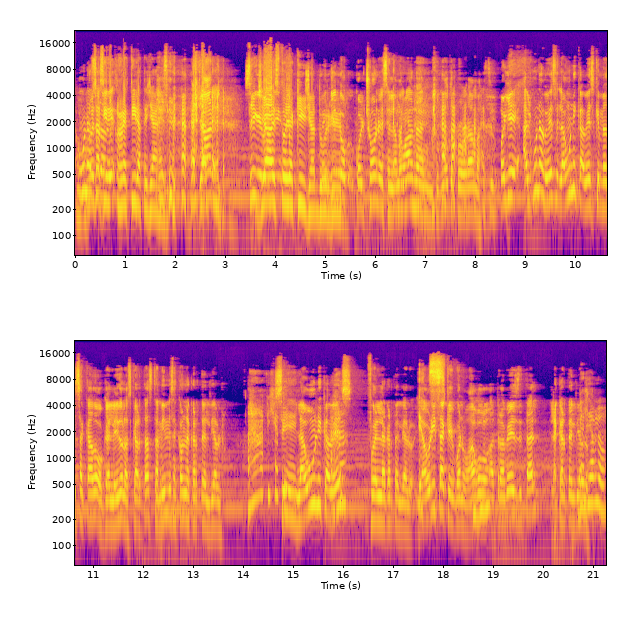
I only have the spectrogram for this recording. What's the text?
Una no es así de retírate, Jan. Jan, sigue. Ya vendi- estoy aquí, Jan. Vendiendo colchones en la mañana en tu otro programa. Oye, ¿alguna vez, la única vez que me han sacado o que han leído las cartas, también me sacaron la carta del diablo? Ah, fíjate. Sí, la única vez fue la carta del diablo. Y Es- ahorita que, bueno, hago a través de tal, la carta del diablo. Del diablo.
